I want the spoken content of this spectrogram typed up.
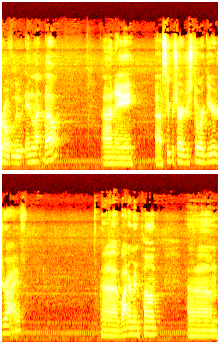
ProVolute inlet bell on a, a supercharger store gear drive, uh, Waterman pump, um,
